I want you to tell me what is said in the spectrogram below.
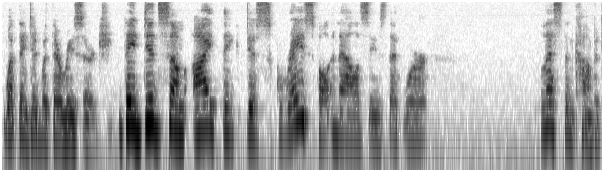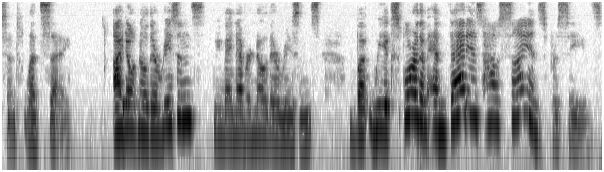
what they did with their research. They did some, I think, disgraceful analyses that were less than competent, let's say. I don't know their reasons. We may never know their reasons, but we explore them, and that is how science proceeds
